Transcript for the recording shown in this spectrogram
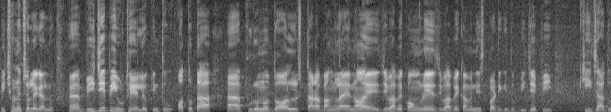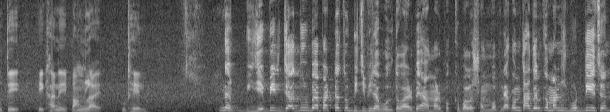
পিছনে চলে গেল। বিজেপি উঠে এলো। কিন্তু অতটা পুরনো দল তারা বাংলায় নয়। যেভাবে কংগ্রেস, যেভাবে কমিউনিস্ট পার্টি, কিন্তু বিজেপি কি জাদুতে এখানে বাংলায় উঠে এল? না, বিজেপির জাদুর ব্যাপারটা তো বিজেপিরা বলতে পারবে, আমার পক্ষে বলা সম্ভব না। এখন তাদেরকে মানুষ ভোট দিয়েছেন।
